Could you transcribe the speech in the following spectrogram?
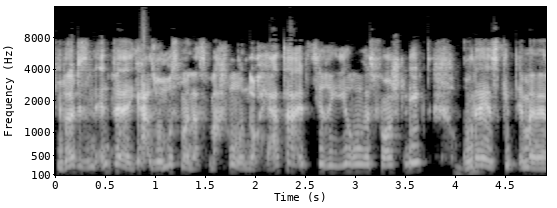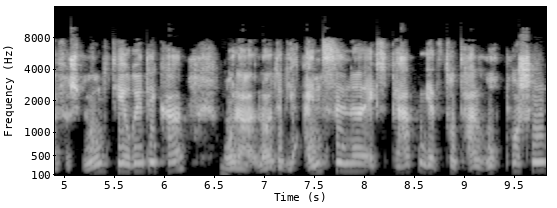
Die Leute sind entweder, ja, so muss man das machen und noch härter, als die Regierung es vorschlägt, oder es gibt immer mehr Verschwörungstheoretiker oder Leute, die einzelne Experten jetzt total hochpushen,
